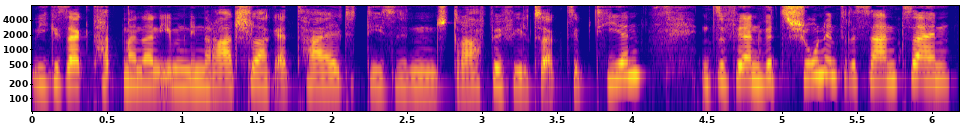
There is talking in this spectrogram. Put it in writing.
wie gesagt, hat man dann eben den Ratschlag erteilt, diesen Strafbefehl zu akzeptieren. Insofern wird es schon interessant sein,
